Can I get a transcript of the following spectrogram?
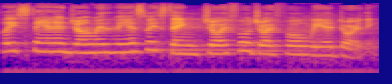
Please stand and join with me as we sing Joyful, Joyful, We Adore Thee.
